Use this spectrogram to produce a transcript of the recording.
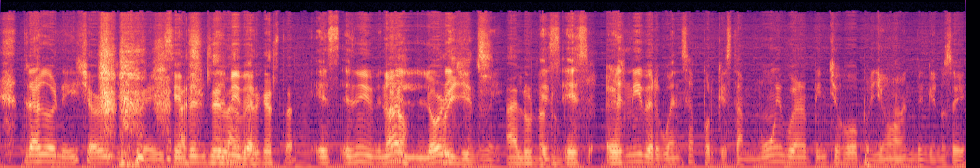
Dragon Age Origins, güey. Siempre es, mi ver- verga está. es, es mi, no, Ah, no, el Origins, güey. Ah, el uno, el Es, uno. es, es mi vergüenza porque está muy bueno el pinche juego, pero llega un momento en que no sé,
